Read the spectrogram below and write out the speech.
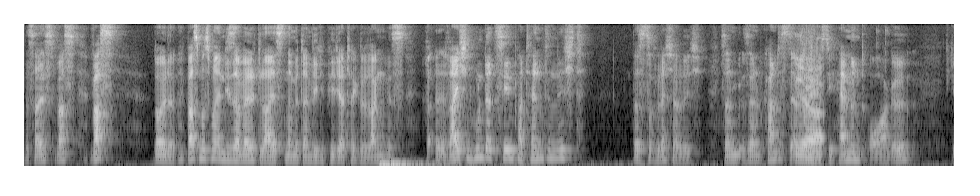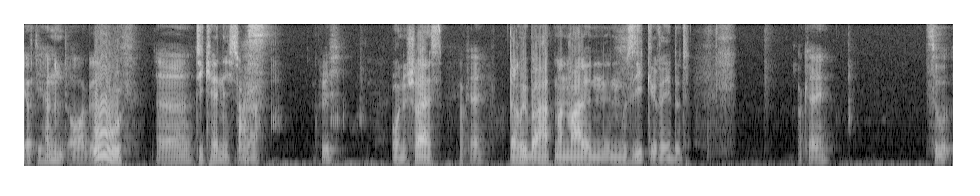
Das heißt, was, was, Leute, was muss man in dieser Welt leisten, damit ein Wikipedia-Artikel lang ist? Re- Reichen 110 Patente nicht? Das ist doch lächerlich. Seine, seine bekannteste Erfindung Ja. ist die Hammond-Orgel. Ich gehe auf die Hammond-Orgel. Uh, Äh, die kenne ich sogar. was? Wirklich? Ohne Scheiß. Okay, Darüber hat man mal in, in Musik geredet. okay. Zu,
